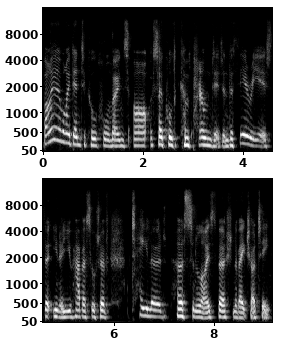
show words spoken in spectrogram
Bioidentical hormones are so-called compounded, and the theory is that you know you have a sort of tailored, personalized version of HRT.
